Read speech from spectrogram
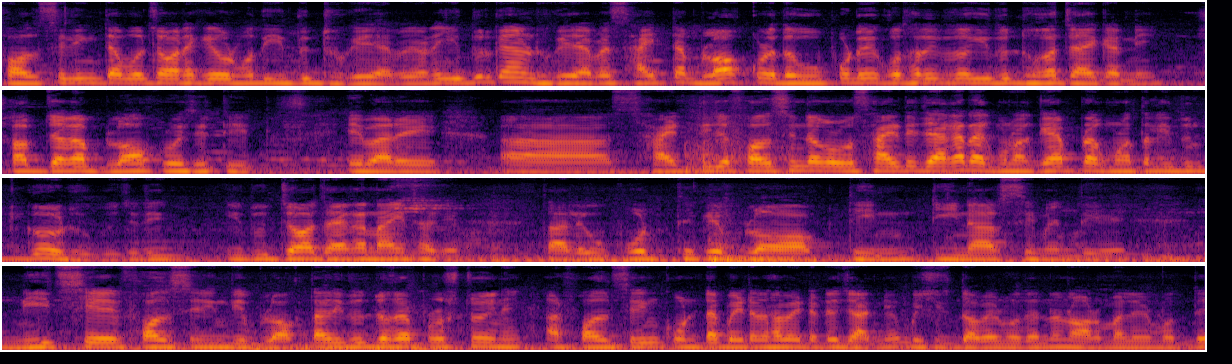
ফল সিলিংটা বলছে অনেকে ওর মধ্যে ইঁদুর ঢুকে যাবে। মানে ইঁদুর কেন ঢুকে যাবে? সাইডটা ব্লক করে দেবো। উপরে কোথাও দিতে তো ইঁদুর ঢোকার জায়গা নেই। সব জায়গা ব্লক রয়েছে ঠিক। এবারে সাইড দিয়ে যে ফল সিলিংটা করব সাইডে জায়গা রাখব না গ্যাপ রাখব না, তাহলে ইঁদুর কী করে ঢুকবে? যদি ইঁদুর যাওয়ার জায়গা নাই থাকে, তাহলে উপর থেকে ব্লক টিন টিন আর সিমেন্ট দিয়ে নিচে ফল সিলিং দিয়ে ব্লক তাহলে ইঁদুর ঢোকার প্রশ্নই নেই। আর ফল সিলিং কোনটা বেটার হবে এটা একটু জানিও বেশি দবের মধ্যে না নর্মালের মধ্যে।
